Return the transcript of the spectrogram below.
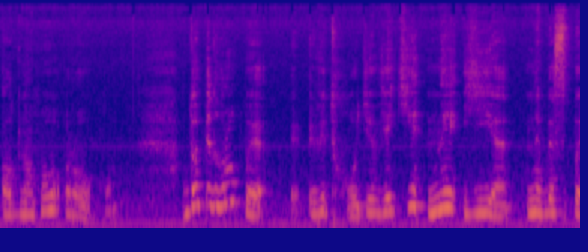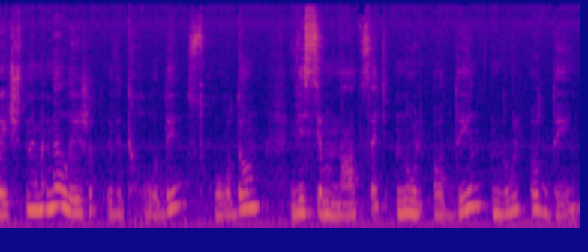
одного року. До підгрупи відходів, які не є небезпечними, належать відходи з кодом 180101.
